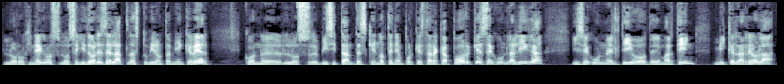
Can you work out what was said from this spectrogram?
los rojinegros, los seguidores del Atlas, tuvieron también que ver con eh, los visitantes que no tenían por qué estar acá, porque según la liga y según el tío de Martín, Miquel Arreola,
